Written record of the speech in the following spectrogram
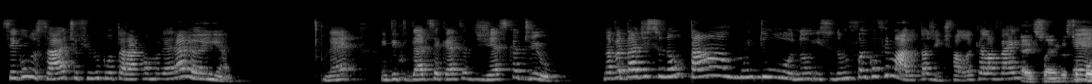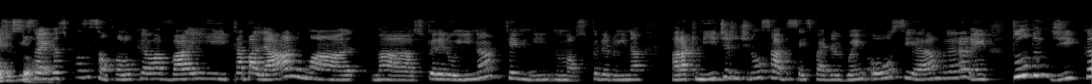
Segundo o site, o filme contará com a Mulher-Aranha, né? A identidade secreta de Jessica Drill, na verdade, isso não tá muito. Não, isso não foi confirmado, tá, gente? Falou que ela vai. É, isso ainda é suposição. É, isso ainda é suposição. Falou que ela vai trabalhar numa uma super-heroína feminina, uma super-heroína aracnide. A gente não sabe se é Spider-Gwen ou se é a Mulher-Aranha. Tudo indica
